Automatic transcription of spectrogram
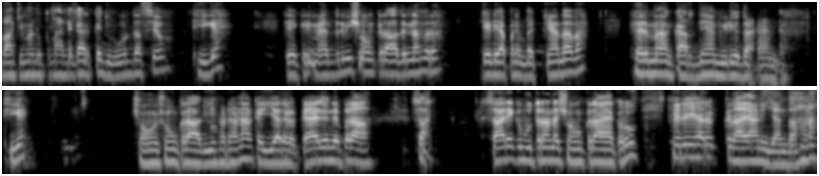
ਬਾਕੀ ਮੈਨੂੰ ਕਮੈਂਟ ਕਰਕੇ ਜਰੂਰ ਦੱਸਿਓ, ਠੀਕ ਹੈ? ਤੇ ਇੱਕ ਵਾਰੀ ਮੈਂ ਇੱਧਰ ਵੀ ਸ਼ੌਂਕ ਕਰਾ ਦਿੰਦਾ ਫਿਰ, ਜਿਹੜੇ ਆਪਣੇ ਬੱਚਿਆਂ ਦਾ ਵਾ। ਫਿਰ ਮੈਂ ਕਰਦੇ ਆ ਵੀਡੀਓ ਦਾ ਐਂਡ ਠੀਕ ਹੈ? ਸ਼ੌਂਕ ਸ਼ੌਂਕ ਕਰਾ ਦਈਏ ਫਿਰ, ਹਨਾ? ਕਈ ਯਾਰ ਕਹਿ ਦਿੰਦੇ ਭਰਾ ਸਾਰੇ ਕਬੂਤਰਾਂ ਦਾ ਸ਼ੌਂਕ ਕਰਾਇਆ ਕਰੋ, ਫਿਰ ਯਾਰ ਕਰਾਇਆ ਨਹੀਂ ਜਾਂਦਾ, ਹਨਾ?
